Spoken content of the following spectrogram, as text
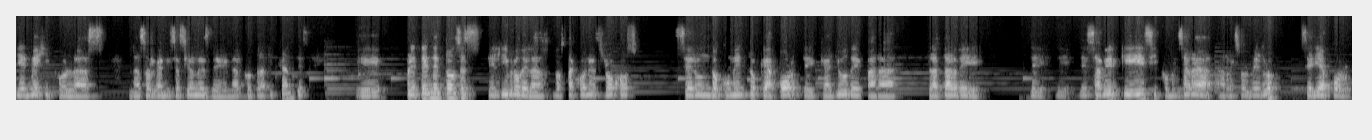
y en México las, las organizaciones de narcotraficantes. Eh, Pretende entonces el libro de los tacones rojos ser un documento que aporte, que ayude para tratar de, saber qué es y comenzar a, resolverlo, sería por,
